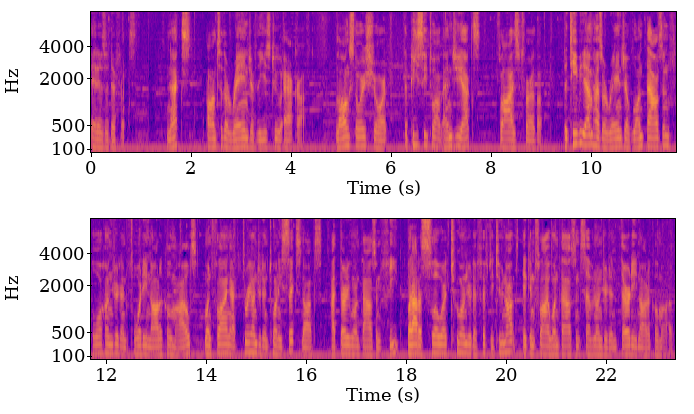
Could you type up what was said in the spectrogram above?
it is a difference. Next, onto the range of these two aircraft. Long story short, the PC-12 NGX flies further. The TBM has a range of 1,440 nautical miles when flying at 326 knots at 31,000 feet, but at a slower 252 knots, it can fly 1,730 nautical miles.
